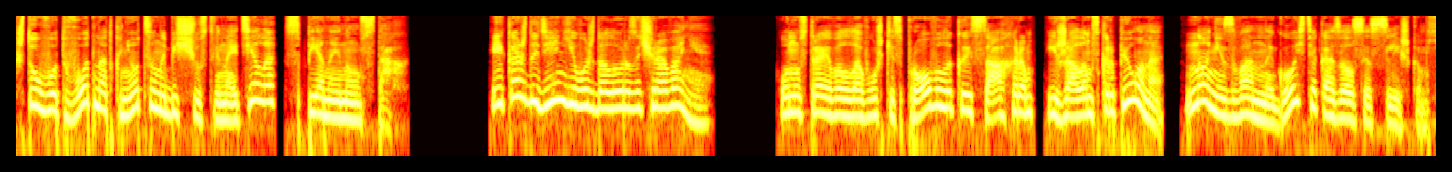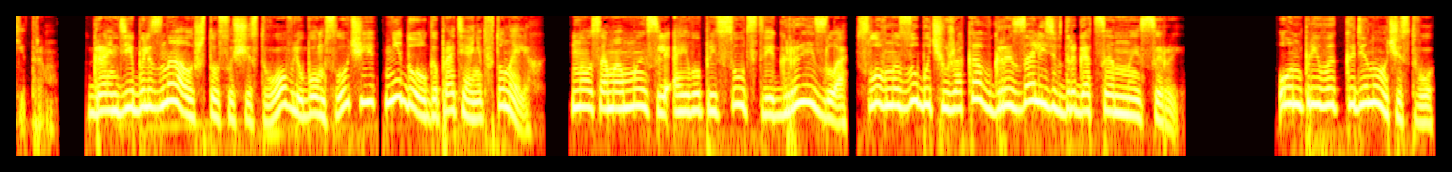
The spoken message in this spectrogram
что вот-вот наткнется на бесчувственное тело с пеной на устах. И каждый день его ждало разочарование. Он устраивал ловушки с проволокой, сахаром и жалом скорпиона, но незваный гость оказался слишком хитрым. Грандибль знал, что существо в любом случае недолго протянет в туннелях. Но сама мысль о его присутствии грызла, словно зубы чужака вгрызались в драгоценные сыры. Он привык к одиночеству,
